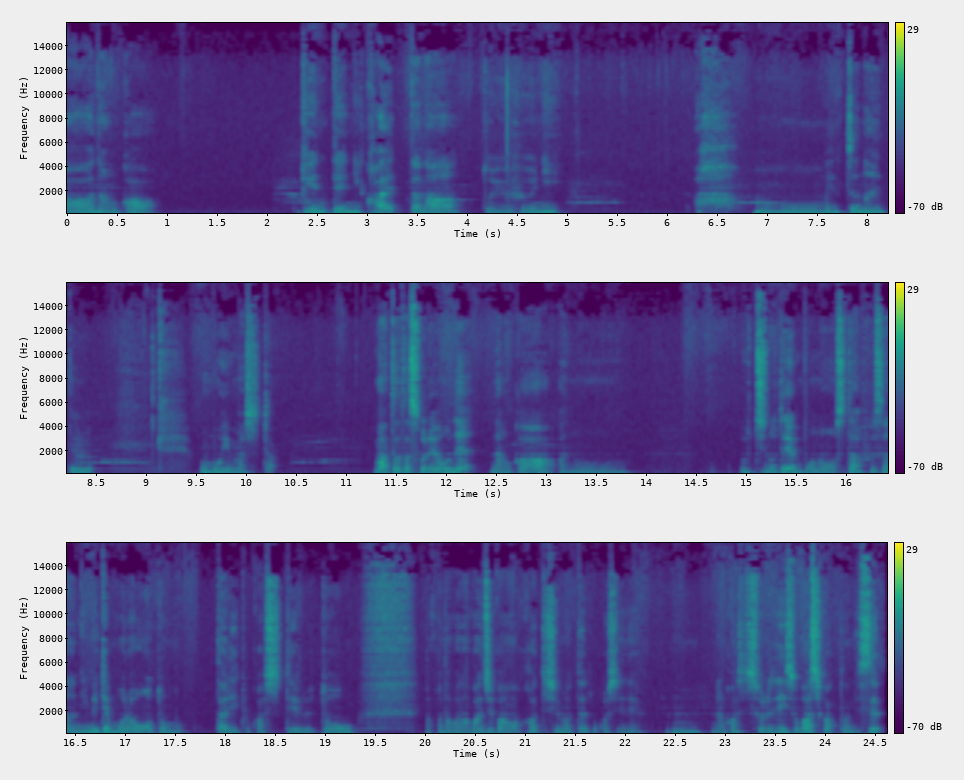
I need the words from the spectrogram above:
ああなんか原点に帰ったなというふうに。ああもうめっちゃ泣いてる。思いました。まあただそれをねなんかあのうちの店舗のスタッフさんに見てもらおうと思ったりとかしてるとなかなか時間がかかってしまったりとかしてね、うん、なんかそれで忙しかったんです。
